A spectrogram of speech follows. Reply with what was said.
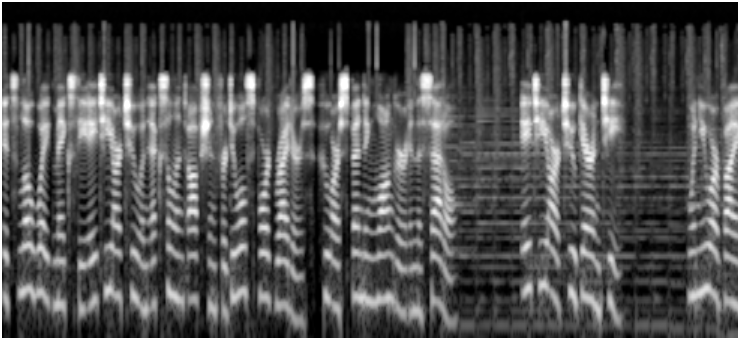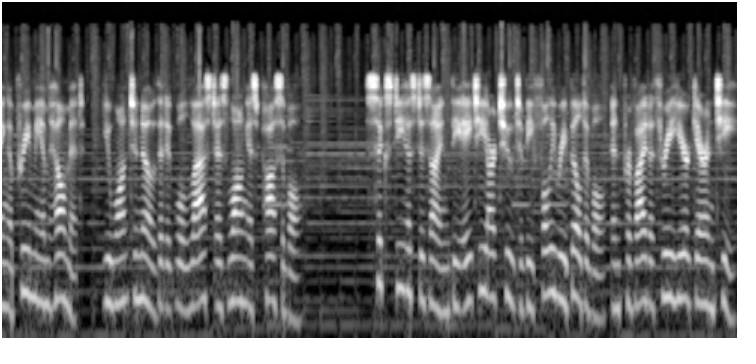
Its low weight makes the ATR2 an excellent option for dual sport riders who are spending longer in the saddle. ATR2 Guarantee When you are buying a premium helmet, you want to know that it will last as long as possible. 6D has designed the ATR2 to be fully rebuildable and provide a 3-year guarantee.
